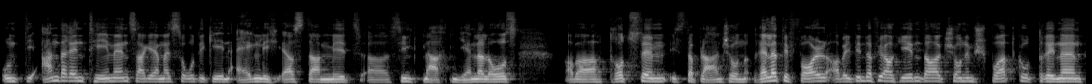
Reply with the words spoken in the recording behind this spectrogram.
Und die anderen Themen, sage ich einmal so, die gehen eigentlich erst dann mit uh, 7., 8. Jänner los. Aber trotzdem ist der Plan schon relativ voll. Aber ich bin dafür auch jeden Tag schon im Sport gut drinnen.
